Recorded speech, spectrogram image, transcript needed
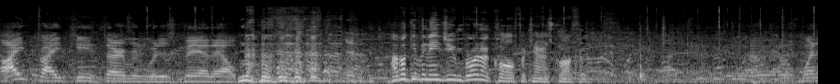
I'd fight Keith Thurman with his bad elbow. How about giving Adrien Broner a call for Terence Crawford? When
